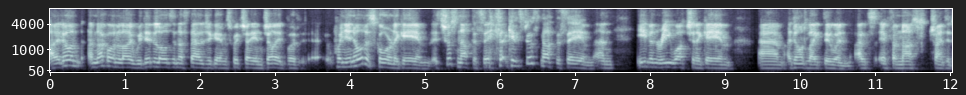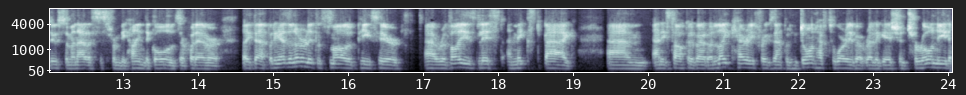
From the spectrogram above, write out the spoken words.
I don't. I'm not going to lie. We did loads of nostalgia games, which I enjoyed. But uh, when you know the score in a game, it's just not the same. Like it's just not the same. And even rewatching a game, um, I don't like doing if I'm not trying to do some analysis from behind the goals or whatever like that. But he has another little small piece here, a revised list, a mixed bag. Um, and he's talking about, unlike Kerry, for example, who don't have to worry about relegation, Tyrone need,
